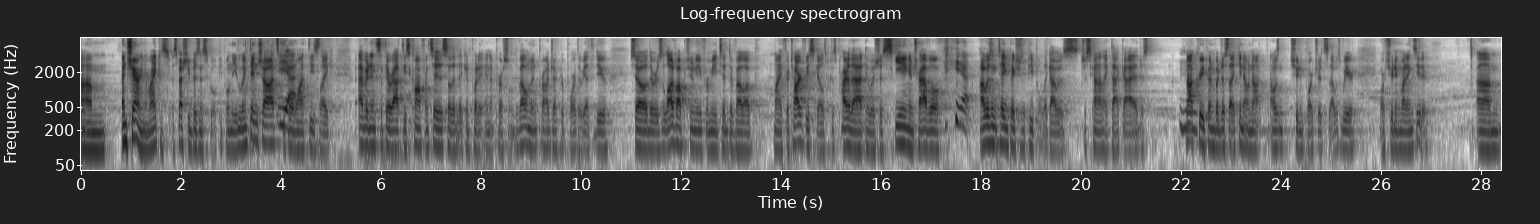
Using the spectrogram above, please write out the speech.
um, and sharing them right? Because especially business school people need linkedin shots. People Yeah. want these like evidence that they're at these conferences so that they can put it in a personal development project report that we had to do. So there was a lot of opportunity for me to develop my photography skills because prior to that it was just skiing and travel yeah. I wasn't taking pictures of people. Like I was just kind of like that guy, just Mm-hmm. not creeping, but just like you know, not. I wasn't shooting portraits. So that was weird, or shooting weddings either. Um,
